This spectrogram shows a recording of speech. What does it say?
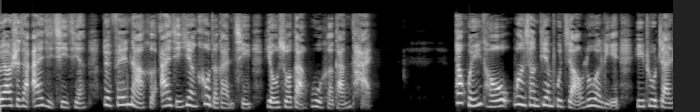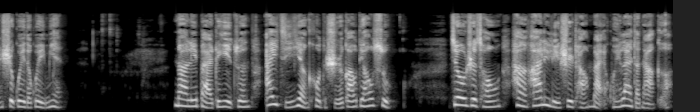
要是在埃及期间对菲娜和埃及艳后的感情有所感悟和感慨。他回头望向店铺角落里一处展示柜的柜面。那里摆着一尊埃及艳后的石膏雕塑，就是从汉哈利里市场买回来的那个。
